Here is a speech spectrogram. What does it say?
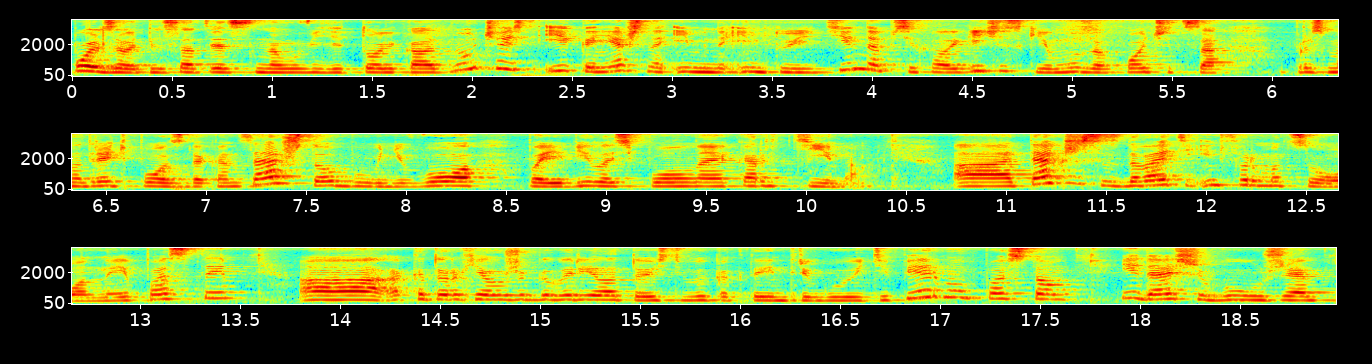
пользователь, соответственно, увидит только одну часть и, конечно, именно интуитивно, психологически ему захочется просмотреть пост до конца, чтобы у него появилась полная картина. А также создавайте информационные посты, а, о которых я уже говорила, то есть вы как-то интригуете первым постом, и дальше вы уже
